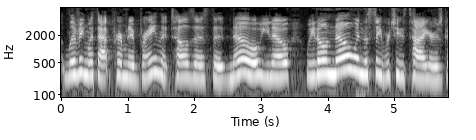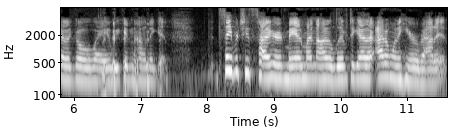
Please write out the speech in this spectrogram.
living with that primitive brain that tells us that no you know we don't know when the saber-toothed tiger is going to go away. We can hunt again. Saber-toothed tiger and man might not have lived together. I don't want to hear about it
